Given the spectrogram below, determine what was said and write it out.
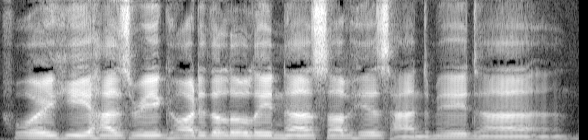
For he has regarded the lowliness of his handmaiden.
